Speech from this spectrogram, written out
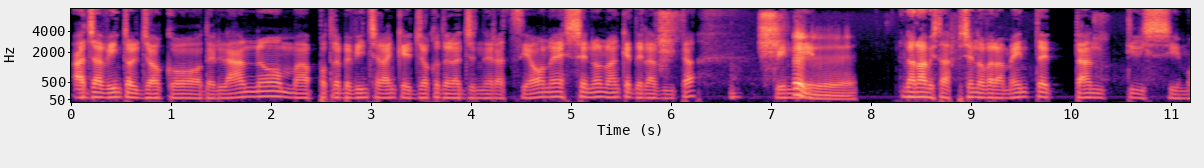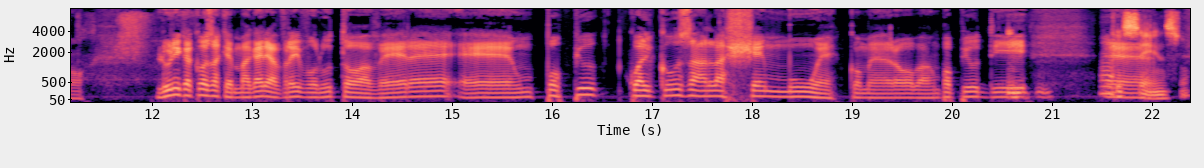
ha già vinto il gioco dell'anno, ma potrebbe vincere anche il gioco della generazione, se non anche della vita. Quindi, Eh, no, no, mi sta piacendo veramente tantissimo. L'unica cosa che magari avrei voluto avere è un po' più qualcosa alla Shenmue come roba, un po' più di... in eh, che senso?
